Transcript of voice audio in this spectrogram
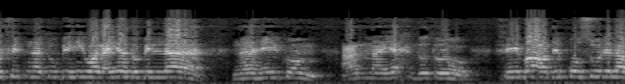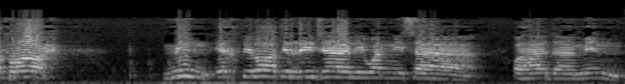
الفتنة به والعياذ بالله. ناهيكم عما يحدث في بعض قصور الأفراح من اختلاط الرجال والنساء وهذا من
